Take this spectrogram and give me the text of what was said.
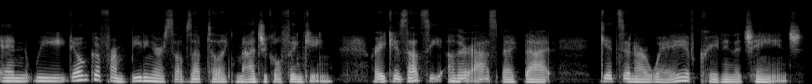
And we don't go from beating ourselves up to like magical thinking, right? Because that's the other aspect that gets in our way of creating the change.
